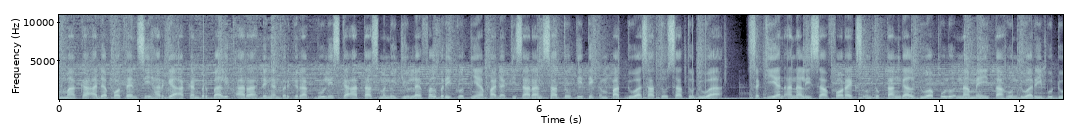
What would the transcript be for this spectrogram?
maka ada potensi harga akan berbalik arah dengan bergerak bullish ke atas menuju level berikutnya pada kisaran 1.42112. Sekian analisa forex untuk tanggal 26 Mei tahun 2021.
